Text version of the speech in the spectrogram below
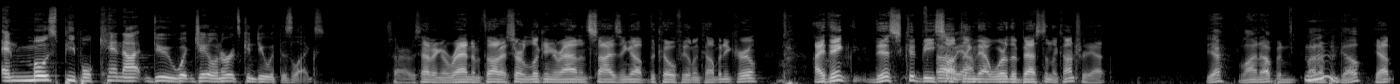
and most people cannot do what Jalen Hurts can do with his legs. Sorry, I was having a random thought. I started looking around and sizing up the Cofield and Company crew. I think this could be Oh, something yeah? that we're the best in the country at. Yeah, line up and line up and go. Yep.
